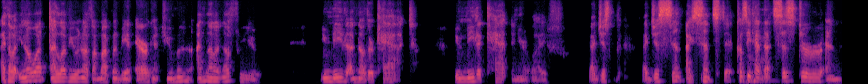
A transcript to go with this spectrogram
I thought, you know what? I love you enough. I'm not going to be an arrogant human. I'm not enough for you. You need another cat you need a cat in your life. I just I just sent I sensed it because he'd had that sister and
